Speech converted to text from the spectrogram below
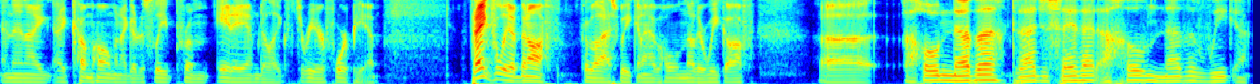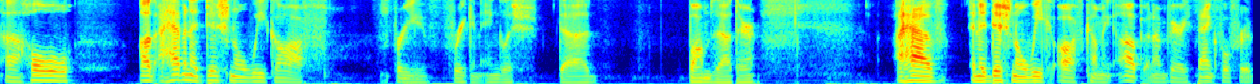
and then I, I come home and I go to sleep from eight a.m. to like three or four p.m. Thankfully, I've been off for the last week, and I have a whole nother week off. Uh, a whole nother? Did I just say that? A whole nother week? A whole. I have an additional week off for you freaking English uh, bums out there. I have an additional week off coming up, and I'm very thankful for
